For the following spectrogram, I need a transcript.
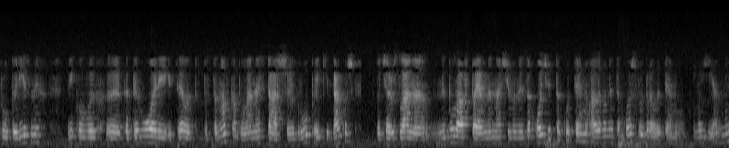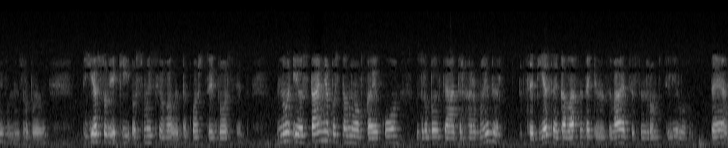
групи різних вікових е, категорій. І це от постановка була найстаршої групи, які також. Хоча Руслана не була впевнена, що вони захочуть таку тему, але вони також вибрали тему воєнну і вони зробили п'єсу, в якій осмислювали також цей досвід. Ну і остання постановка, яку зробив театр Гармидер, це п'єса, яка, власне, так і називається Синдром вцілілого. Це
